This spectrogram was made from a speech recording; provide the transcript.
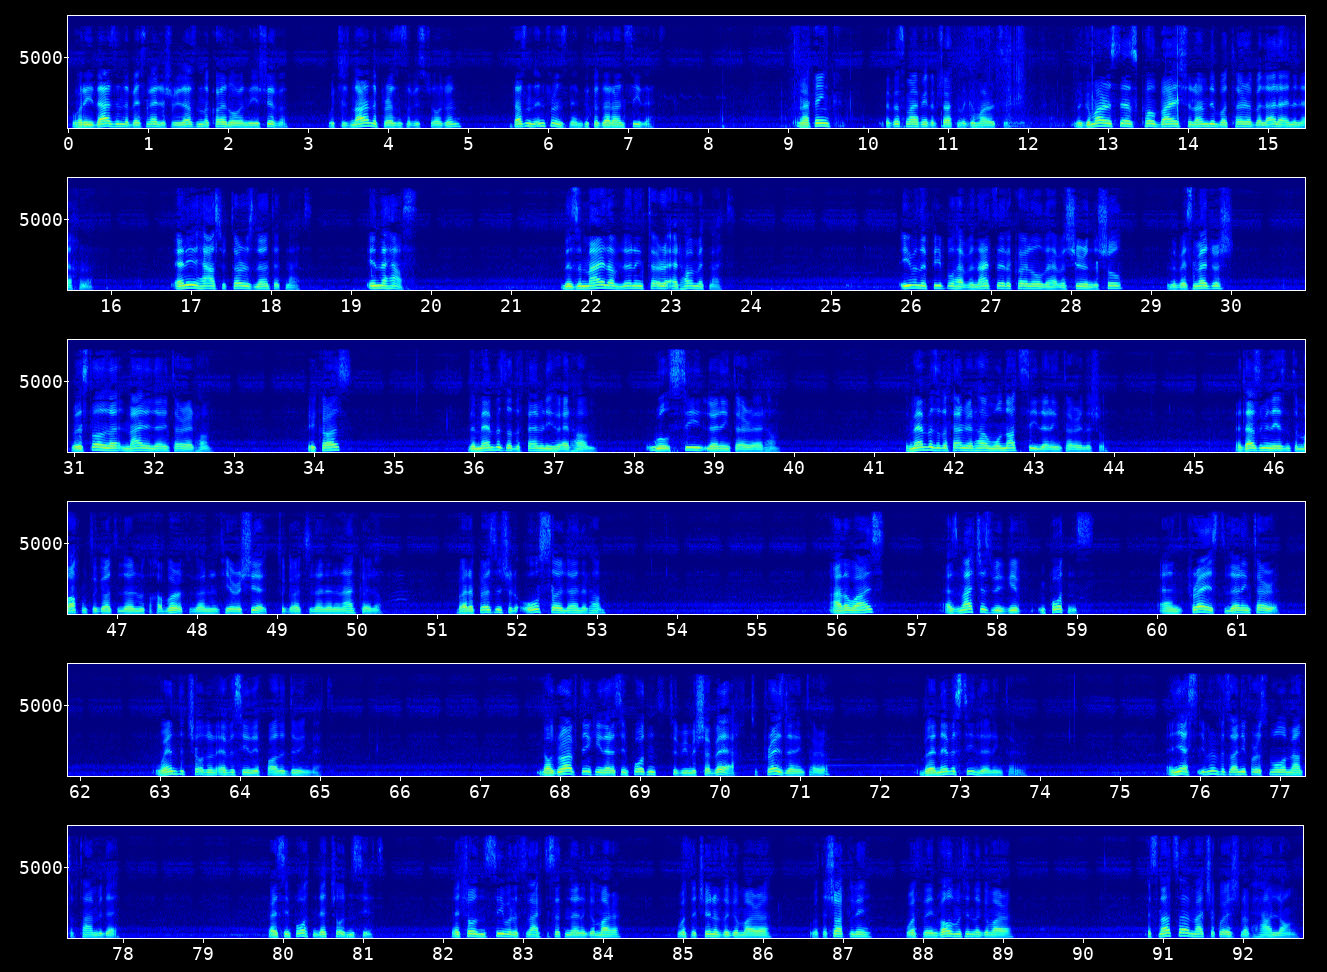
What he does in the Beis Medrash, what he does in the Kollel in the Yeshiva, which is not in the presence of his children, doesn't influence them because they don't see that. And I think that this might be the pshat in the Gemara too. The Gemara says, "Kol bayis shalomdim b'Torah b'layla in Any house where Torah is learnt at night, in the house. There's a mile of learning Torah at home at night. Even if people have a night seder kollel, they have a shiur in the shul, in the Beis Medrash, but there's still a mile in learning Torah at home. Because the members of the family who are at home will see learning Torah at home. The members of the family at home will not see learning Torah in the shul. It doesn't mean there isn't a makom to go to learn with a chabura, to learn and hear a shiur, to go to learn in an night But a person should also learn at home. Otherwise, as much as we give importance and praise to learning Torah, when do children ever see their father doing that? They'll grow up thinking that it's important to be mishabeach, to praise learning Torah, but they never see learning Torah. And yes, even if it's only for a small amount of time a day, but it's important let children see it. Let children see what it's like to sit and learn a Gemara, with the tune of the Gemara, with the shuckling, with the involvement in the Gemara. It's not so much a question of how long.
